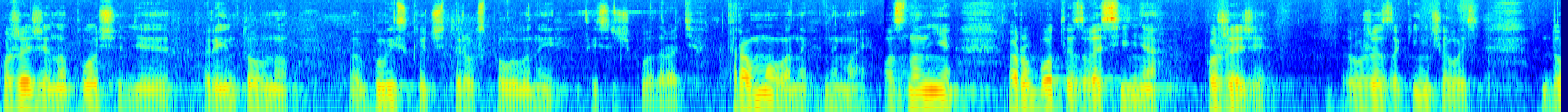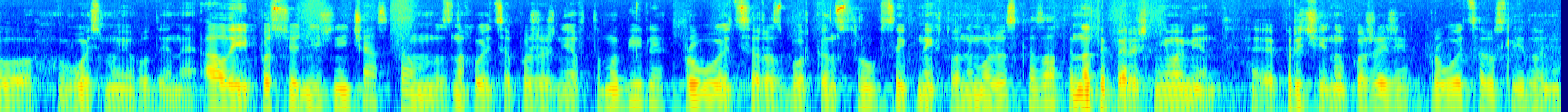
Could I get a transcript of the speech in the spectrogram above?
пожежі на площаді орієнтовно близько 4,5 тисяч квадратів. Травмованих немає. Основні роботи з гасіння пожежі вже закінчились до 8 години. Але і по сьогоднішній час там знаходяться пожежні автомобілі, проводиться розбор конструкцій. Ніхто не може сказати. На теперішній момент е, причину пожежі проводиться розслідування.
